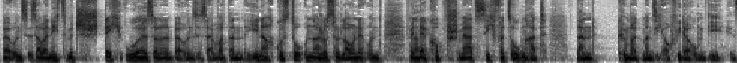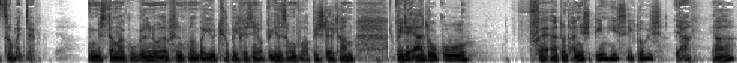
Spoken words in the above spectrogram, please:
Bei uns ist aber nichts mit Stechuhr, sondern bei uns ist einfach dann je nach Gusto und nach Lust und Laune. Und wenn Ja. der Kopfschmerz sich verzogen hat, dann kümmert man sich auch wieder um die Instrumente. Müsst ihr mal googeln oder findet man bei YouTube. Ich weiß nicht, ob wir es irgendwo abgestellt haben. WDR-Doku Verehrt und angespielen hieß sie, glaube ich. Ja, Ja.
